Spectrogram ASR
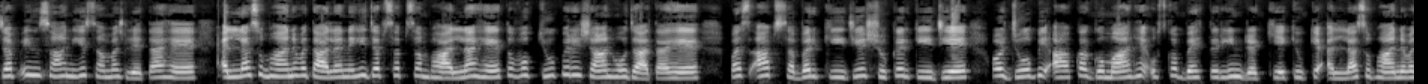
जब इंसान ये समझ लेता है, अल्लाह सुबहान व ताली ने ही जब सब संभालना है तो वो क्यों परेशान हो जाता है? बस आप सब्र कीजिए, शुक्र कीजिए और जो भी आपका गुमान है उसको बेहतरीन रखिए क्योंकि अल्लाह सुबहान व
